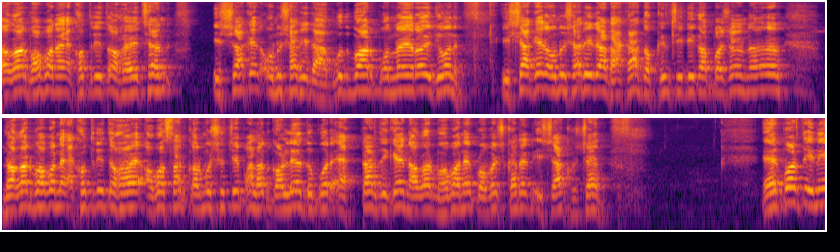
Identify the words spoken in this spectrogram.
নগর ভবনে একত্রিত হয়েছেন ইশাকের অনুসারীরা। বুধবার পনেরোই জুন ইশাকের অনুসারীরা ঢাকা দক্ষিণ সিটি কর্পোরেশনের নগর ভবনে একত্রিত হয়ে অবস্থান কর্মসূচি পালন করলে দুপুর একটার দিকে নগর ভবনে প্রবেশ করেন ইশাক হোসেন। এরপর তিনি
